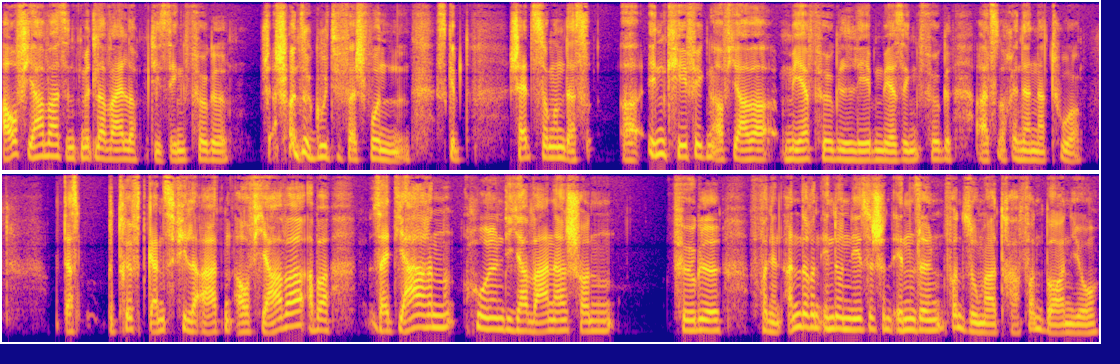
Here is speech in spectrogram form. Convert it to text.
Auf Java sind mittlerweile die Singvögel schon so gut wie verschwunden. Es gibt Schätzungen, dass äh, in Käfigen auf Java mehr Vögel leben, mehr Singvögel als noch in der Natur. Das betrifft ganz viele Arten auf Java, aber seit Jahren holen die Javaner schon Vögel von den anderen indonesischen Inseln, von Sumatra, von Borneo,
